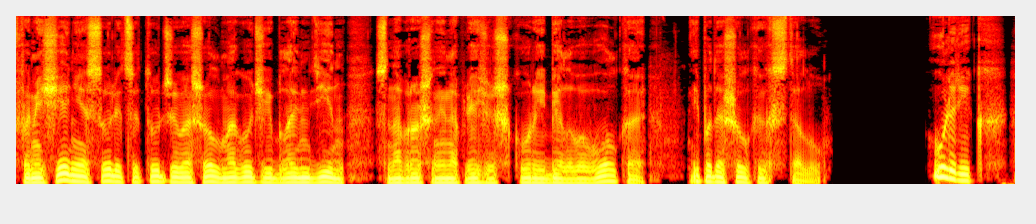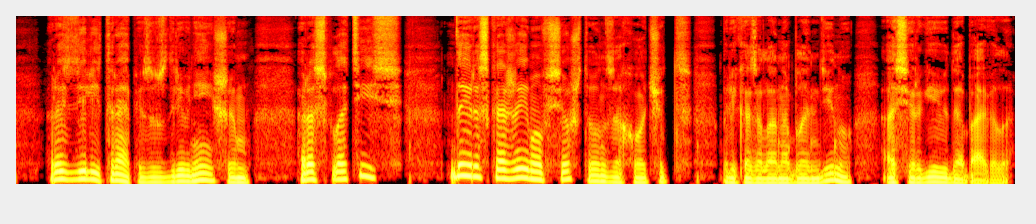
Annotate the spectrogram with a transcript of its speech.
В помещение с улицы тут же вошел могучий блондин с наброшенной на плечи шкурой белого волка и подошел к их столу. Ульрик, раздели трапезу с древнейшим, расплатись, да и расскажи ему все, что он захочет, приказала она блондину, а Сергею добавила:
